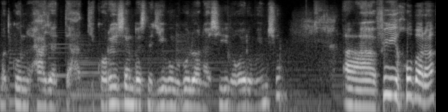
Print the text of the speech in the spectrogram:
ما تكون حاجة بتاعت ديكوريشن بس نجيبهم يقولوا أناشيد وغيرهم ويمشوا آه في خبراء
